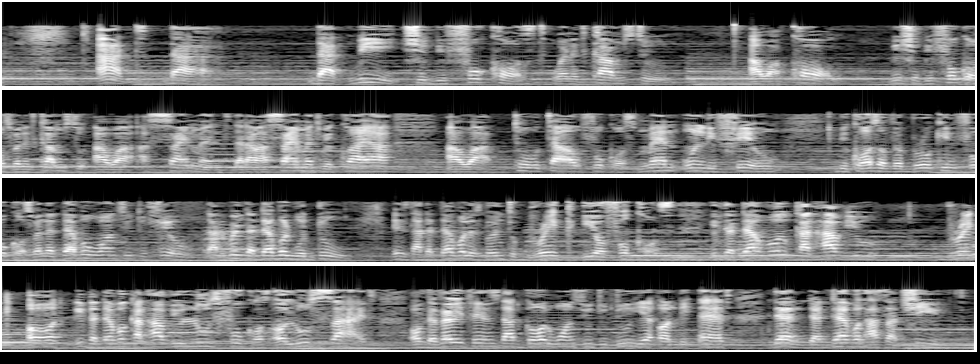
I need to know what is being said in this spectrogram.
at the that we should be focused when it comes to our call. We should be focused when it comes to our assignment. That our assignment require our total focus. Men only fail because of a broken focus. When the devil wants you to fail, that which the devil would do is that the devil is going to break your focus. If the devil can have you break or if the devil can have you lose focus or lose sight of the very things that God wants you to do here on the earth, then the devil has achieved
